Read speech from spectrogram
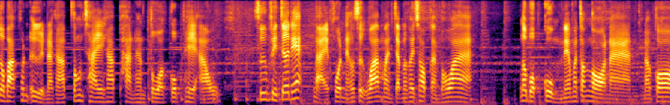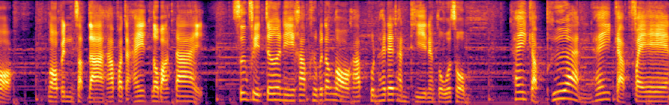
กระบักคนอื่นนะครับต้องใช้ครับผ่านทางตัวกรุ๊ปเพย์เอาซึ่งฟีเจอร์เนี้ยหลายคนเนี่ยรู้สึกว่ามันจะไม่ค่อยชอบกันเพราะว่าระบบกลุ่มเนี่ยมันต้องงอนาน แล้วก็รอเป็นสัปดาห์ครับก็จะให้กระบักได้ ซึ่งฟีเจอร์นี้ครับคือไม่ต้องรอครับ คุณให้ได้ทันทีนะคุณผู้ชม ให้กับเพื่อน ให้กับแฟน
